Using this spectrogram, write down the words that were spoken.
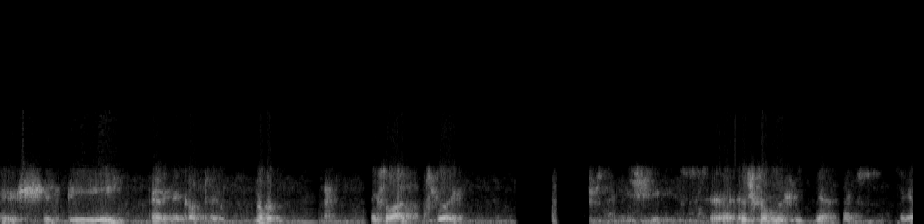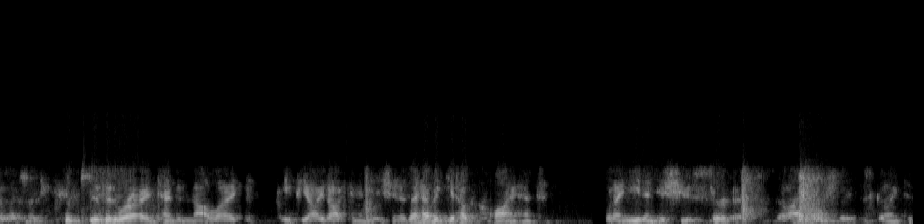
There should be Adding a code too. okay. Thanks a lot. It's really, issues Yeah, service. Thanks for coming. yeah, thanks. See you guys next week. This is where I tend to not like API documentation, is I have a GitHub client, but I need an issues service. So I'm actually just going to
